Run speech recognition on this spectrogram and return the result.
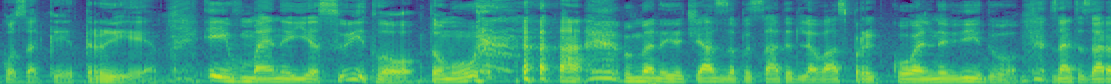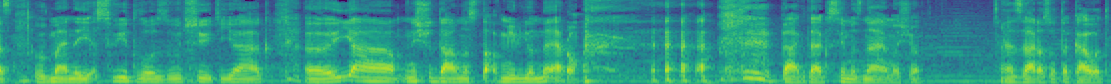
Козаки 3. І в мене є світло, тому в мене є час записати для вас прикольне відео. Знаєте, зараз в мене є світло, звучить як е, я нещодавно став мільйонером. Так, так, всі ми знаємо, що зараз отака от.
